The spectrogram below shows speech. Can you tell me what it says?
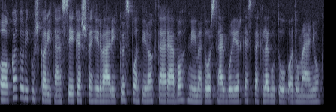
A katolikus karitás Székesfehérvári központi raktárába Németországból érkeztek legutóbb adományok.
